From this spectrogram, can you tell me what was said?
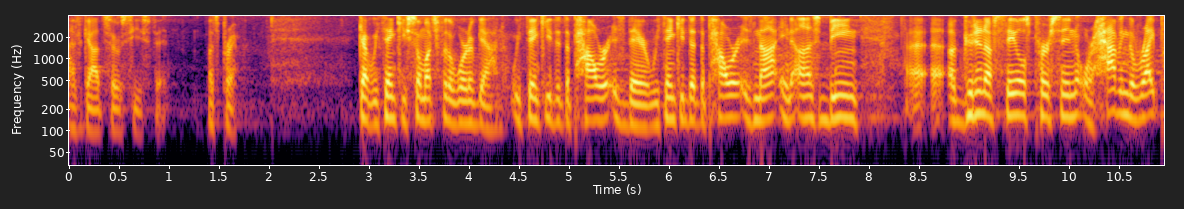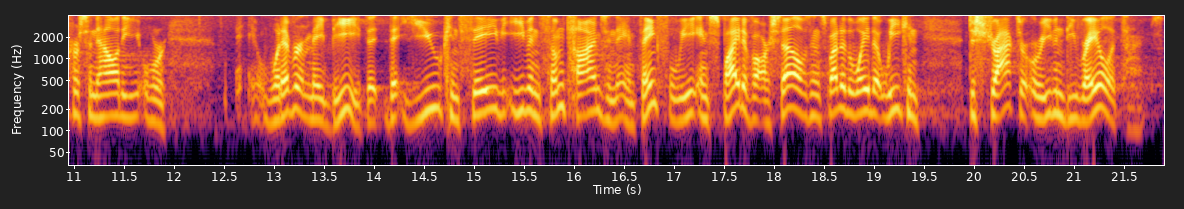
as God so sees fit. Let's pray. God, we thank you so much for the Word of God. We thank you that the power is there. We thank you that the power is not in us being a, good enough salesperson or having the right personality or whatever it may be, that, that you can save even sometimes and, and thankfully, in spite of ourselves, in spite of the way that we can distract or, or even derail at times.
